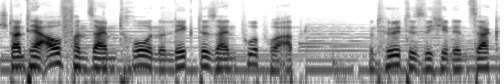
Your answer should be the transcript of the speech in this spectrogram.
stand er auf von seinem Thron und legte seinen Purpur ab und hüllte sich in den Sack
